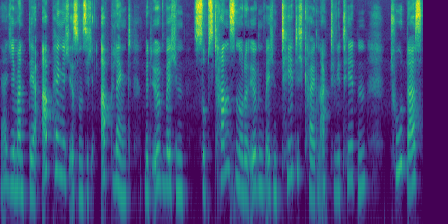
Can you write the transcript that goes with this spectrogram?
Ja, jemand, der abhängig ist und sich ablenkt mit irgendwelchen Substanzen oder irgendwelchen Tätigkeiten, Aktivitäten, tut das,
